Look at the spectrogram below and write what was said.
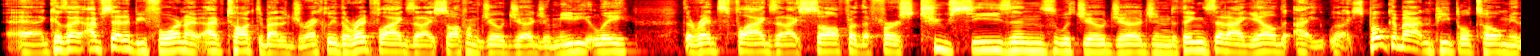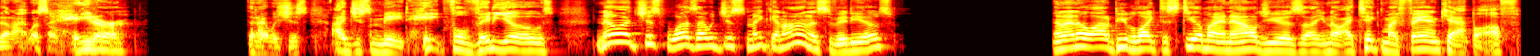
because uh, I've said it before and I, have talked about it directly. The red flags that I saw from Joe Judge immediately, the red flags that I saw for the first two seasons with Joe Judge, and the things that I yelled, I, I spoke about, and people told me that I was a hater, that I was just, I just made hateful videos. No, it just was, I was just making honest videos. And I know a lot of people like to steal my analogy as, you know, I take my fan cap off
